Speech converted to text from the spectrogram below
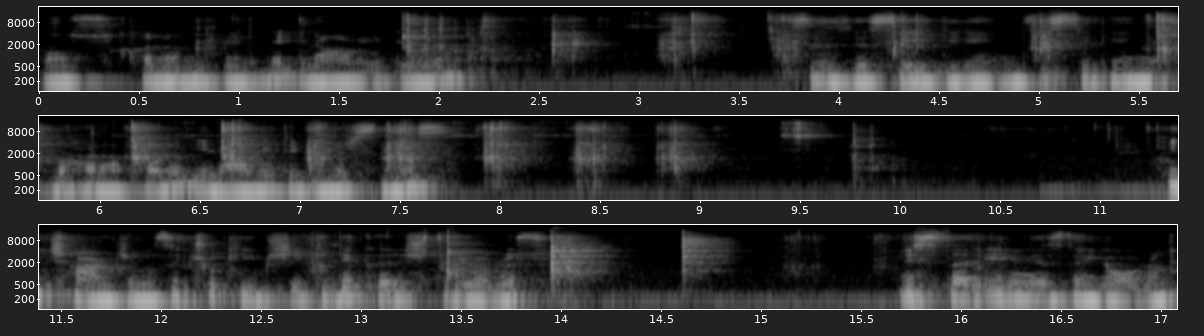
toz karabiberimi ilave ediyorum. Siz de sevdiğiniz, istediğiniz baharatları ilave edebilirsiniz. İç harcımızı çok iyi bir şekilde karıştırıyoruz. İster elinizle yoğurun,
